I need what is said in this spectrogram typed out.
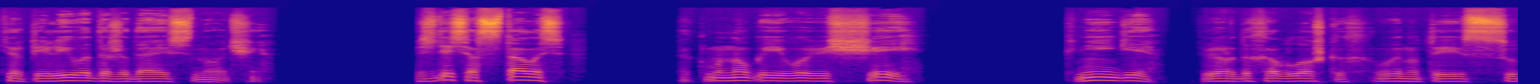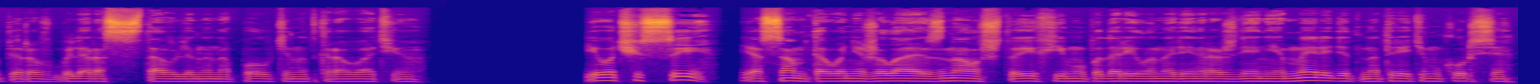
терпеливо дожидаясь ночи. Здесь осталось так много его вещей. Книги в твердых обложках, вынутые из суперов, были расставлены на полке над кроватью. Его часы, я сам того не желая знал, что их ему подарила на день рождения Мередит на третьем курсе,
